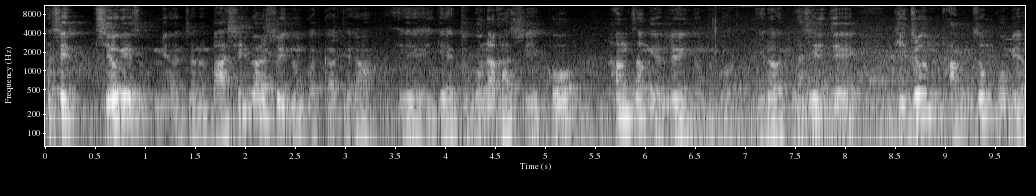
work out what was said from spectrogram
사실 지역에서 보면 저는 마실 갈 수 있는 곳 같아요. 이게, 이게 누구나 갈 수 있고 항상 열려 있는 곳 이런 사실 이제 기존 방송 보면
